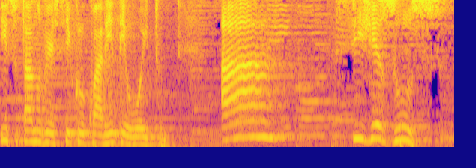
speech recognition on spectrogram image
Isso está no versículo 48. Ah, se Jesus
